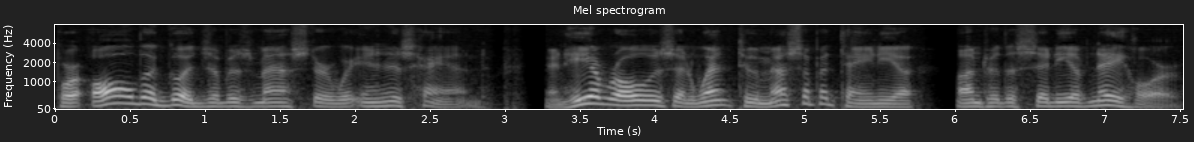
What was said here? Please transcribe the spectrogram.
for all the goods of his master were in his hand. And he arose and went to Mesopotamia unto the city of Nahor.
